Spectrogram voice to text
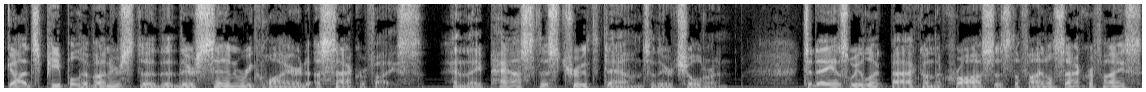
God's people have understood that their sin required a sacrifice, and they passed this truth down to their children. Today, as we look back on the cross as the final sacrifice,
